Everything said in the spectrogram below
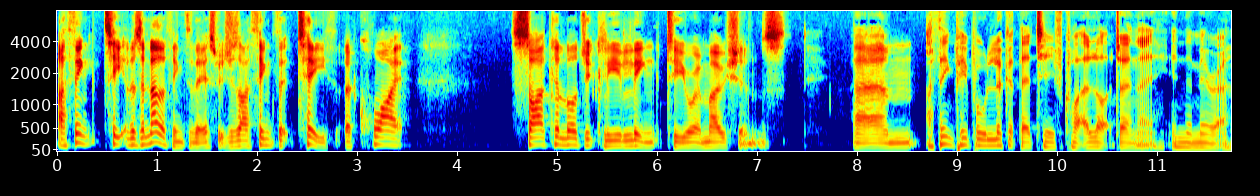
I think there's another thing to this, which is I think that teeth are quite psychologically linked to your emotions. Um, I think people look at their teeth quite a lot, don't they, in the mirror?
